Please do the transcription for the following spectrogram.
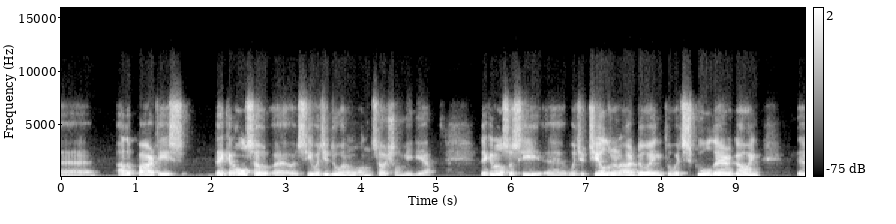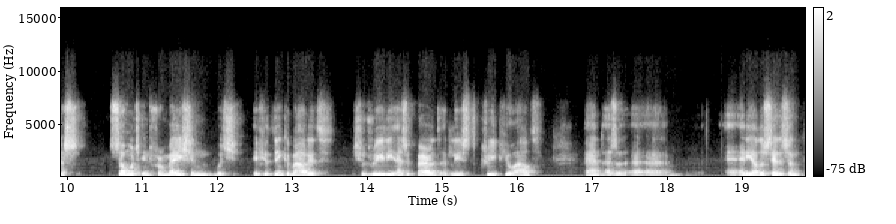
uh, other parties they can also see what you do on, on social media. They can also see what your children are doing, to which school they're going. There's so much information which, if you think about it, should really, as a parent at least, creep you out. And as a, uh, any other citizen,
